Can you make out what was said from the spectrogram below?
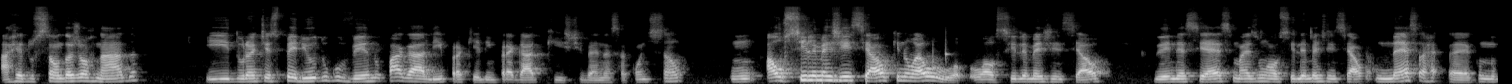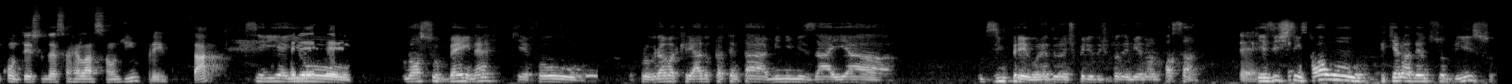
a redução da jornada, e durante esse período o governo pagar ali para aquele empregado que estiver nessa condição um auxílio emergencial, que não é o, o auxílio emergencial do INSS, mas um auxílio emergencial nessa, é, no contexto dessa relação de emprego, tá? Seria aí é, o, o nosso bem, né? Que foi o, o programa criado para tentar minimizar aí a, o desemprego, né? Durante o período de pandemia no ano passado. É. E existe sim, só um pequeno adendo sobre isso.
